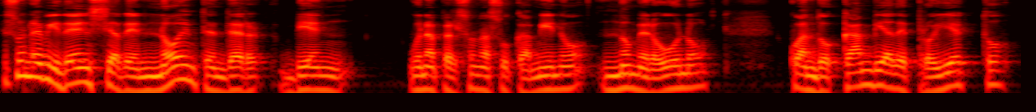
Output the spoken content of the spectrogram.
Es una evidencia de no entender bien una persona su camino, número uno, cuando cambia de proyecto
